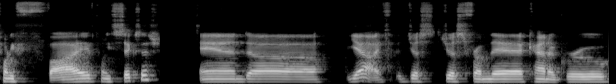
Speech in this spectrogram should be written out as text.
25, 26 ish. And uh, yeah, just just from there kind of grew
